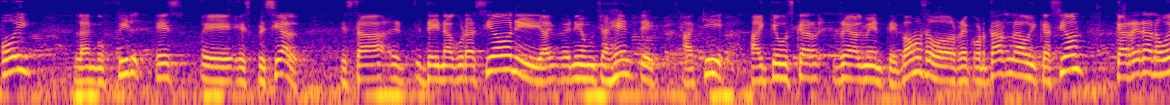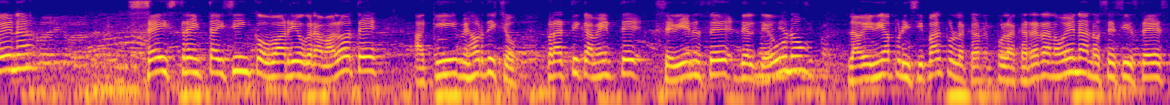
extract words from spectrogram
Hoy Langofil es eh, especial. Está de inauguración y ha venido mucha gente aquí. Hay que buscar realmente. Vamos a recordar la ubicación. Carrera novena, 635, Barrio Gramalote. Aquí, mejor dicho, prácticamente se viene usted del D1, la avenida principal por la, por la carrera novena. No sé si ustedes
